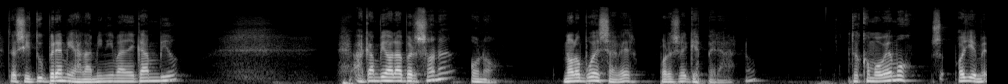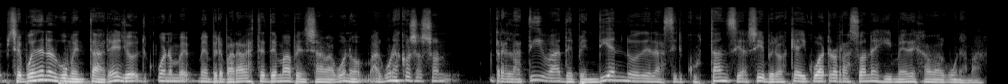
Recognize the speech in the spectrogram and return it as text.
Entonces, si tú premias la mínima de cambio, ¿ha cambiado la persona o no? No lo puedes saber, por eso hay que esperar, ¿no? Entonces, como vemos, oye, se pueden argumentar, ¿eh? Yo cuando me, me preparaba este tema pensaba, bueno, algunas cosas son relativas, dependiendo de las circunstancias, sí, pero es que hay cuatro razones y me he dejado alguna más.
